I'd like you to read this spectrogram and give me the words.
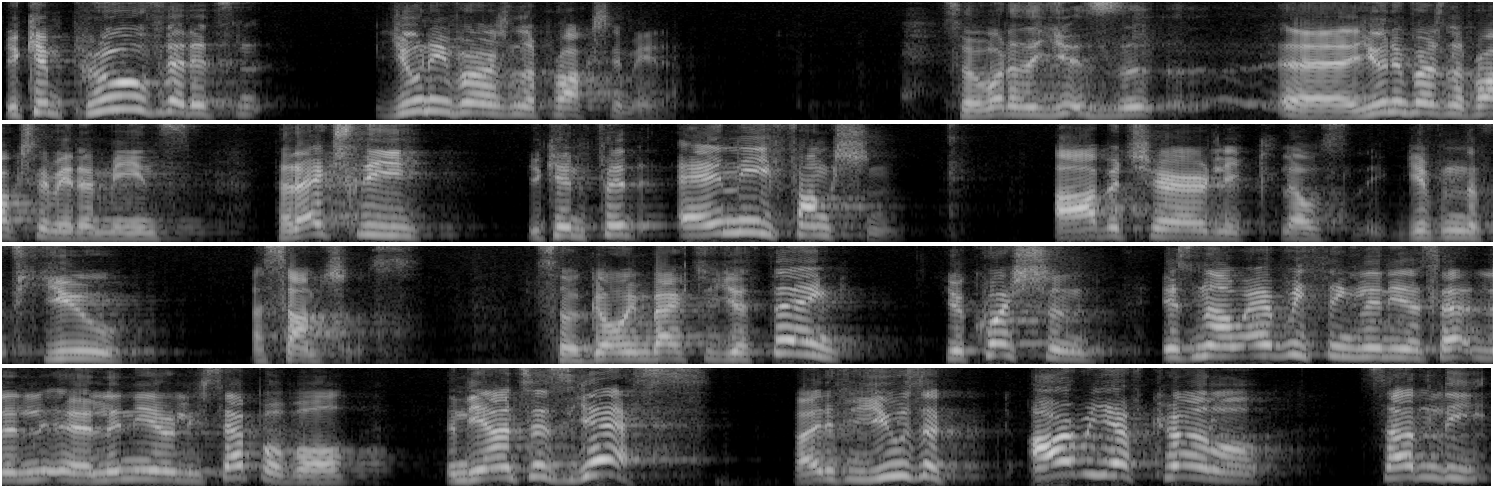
you can prove that it's a universal approximator. So what is the uh, universal approximator means that actually you can fit any function arbitrarily closely, given a few assumptions. So going back to your thing, your question, is now everything linear, uh, linearly separable? And the answer is yes. Right? If you use a RBF kernel, suddenly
